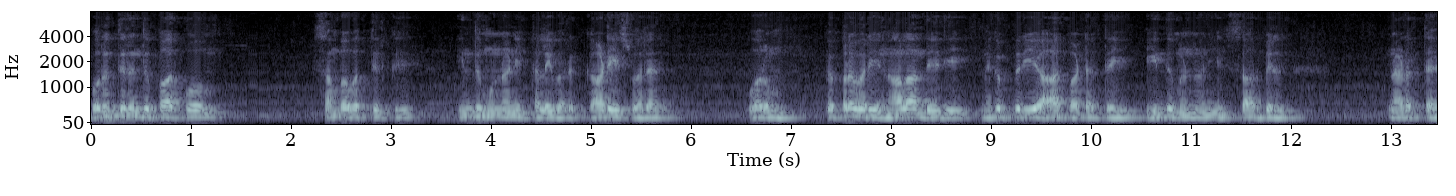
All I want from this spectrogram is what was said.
பொறுத்திருந்து பார்ப்போம். சம்பவத்திற்கு இந்து முன்னணி தலைவர் காடேஸ்வரர் வரும் பிப்ரவரி நாலாம் தேதி மிகப்பெரிய ஆர்ப்பாட்டத்தை இந்து முன்னணி சார்பில் நடத்த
